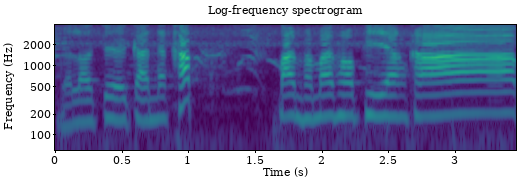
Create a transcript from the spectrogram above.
เดี๋ยวเราเจอกันนะครับ บ้านพม่าพอเพียงครับ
